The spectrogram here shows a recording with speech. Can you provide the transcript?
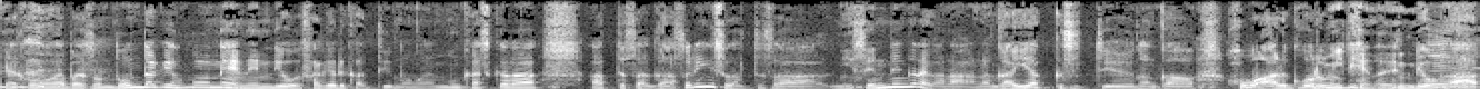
いや、このやっぱりその、どんだけこのね、燃料を下げるかっていうのは、昔からあってさ、ガソリン車だってさ、2000年ぐらいかな、なガイアックスっていう、なんか、ほぼアルコールみたいな燃料が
